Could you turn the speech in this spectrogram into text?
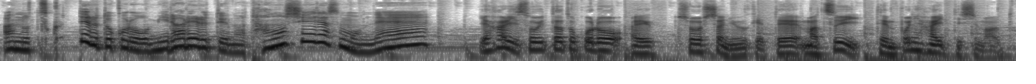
あの作ってるところを見られるっていうのは楽しいですもんね。やはりそういったところえ消費者に受けて、まあ、つい店舗に入ってしまうと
